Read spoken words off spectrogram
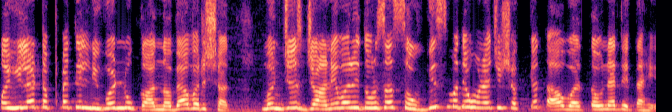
पहिल्या टप्प्यातील निवडणुका नव्या वर्षात म्हणजेच जानेवारी दोन हजार सव्वीसमध्ये होण्याची शक्यता वर्तवण्यात येत आहे.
